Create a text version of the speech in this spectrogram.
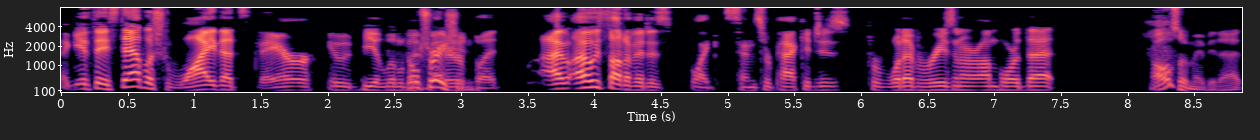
Like, if they established why that's there, it would be a little bit better, but I, I always thought of it as, like, sensor packages, for whatever reason, are on board that. Also, maybe that.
